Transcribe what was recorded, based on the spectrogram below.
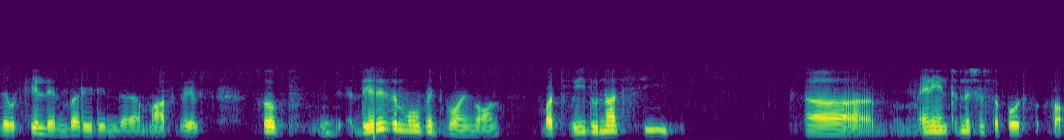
they were killed and buried in the mass graves. So there is a movement going on, but we do not see uh, any international support for,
